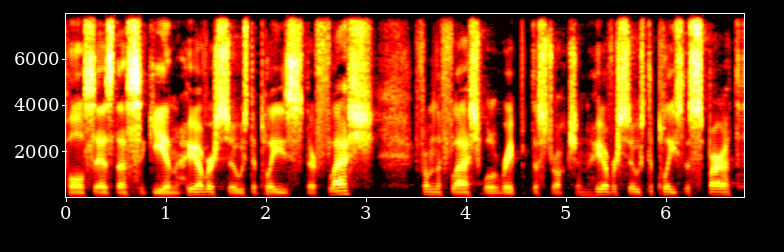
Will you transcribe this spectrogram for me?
Paul says this again whoever sows to please their flesh from the flesh will reap destruction. Whoever sows to please the Spirit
